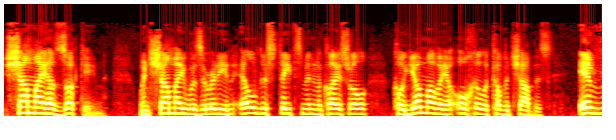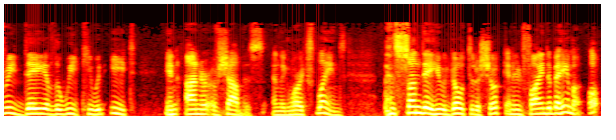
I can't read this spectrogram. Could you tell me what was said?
Shammai hazakin. When Shammai was already an elder statesman in the Klal Yisrael, kol yomav ochel kavod Shabbos. Every day of the week he would eat in honor of Shabbos. And the Gemara explains, Sunday he would go to the shuk and he'd find a behemoth. Oh,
